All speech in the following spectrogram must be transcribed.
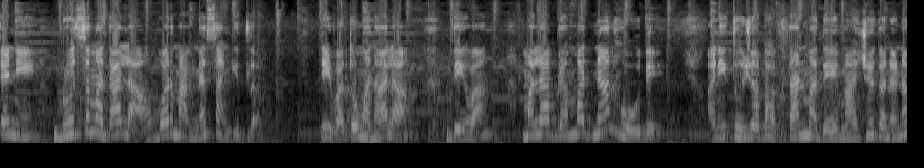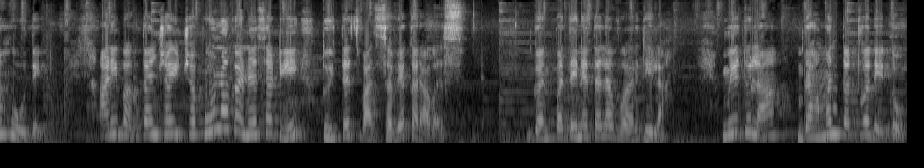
त्यांनी गृत्समदाला वर मागण्यास सांगितलं. तेव्हा तो म्हणाला देवा मला ब्रह्मज्ञान होऊ दे. आणि तुझ्या भक्तांमध्ये माझी गणना होऊ दे. आणि भक्तांच्या इच्छा पूर्ण करण्यासाठी तू इथेच वास्तव्य करावंस. गणपतीने त्याला वर दिला. मी तुला ब्राह्मण तत्व देतो.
